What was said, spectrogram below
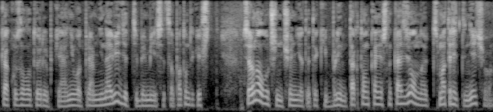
как у золотой рыбки. Они вот прям ненавидят тебя месяц, а потом такие, все равно лучше ничего нет. И такие, блин, так-то он, конечно, козел, но смотреть-то нечего.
